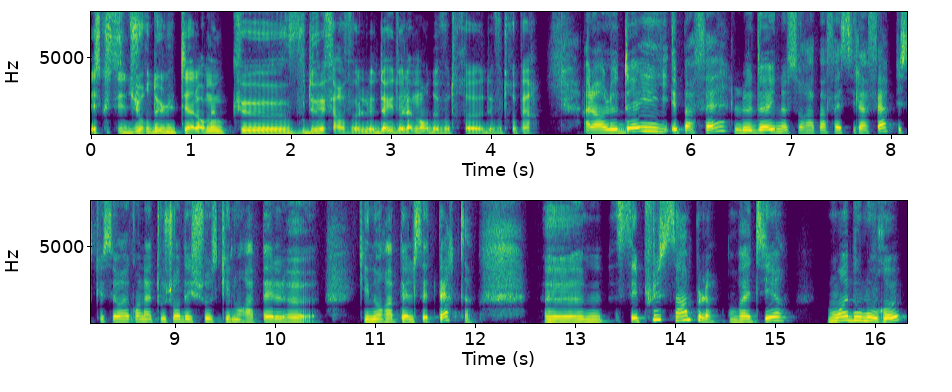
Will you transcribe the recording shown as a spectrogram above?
Est-ce que c'est dur de lutter alors même que vous devez faire le deuil de la mort de votre, de votre père? Alors, le deuil n'est pas fait. Le deuil ne sera pas facile à faire, puisque c'est vrai qu'on a toujours des choses qui nous rappellent, euh, qui nous rappellent cette perte. C'est plus simple, on va dire, moins douloureux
